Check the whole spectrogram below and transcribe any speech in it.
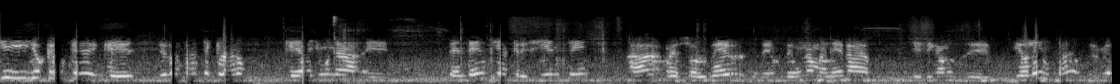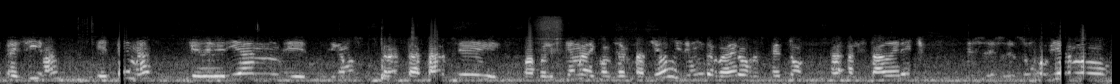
Sí, yo creo que, es bastante claro que hay una eh, tendencia creciente a resolver de, una manera, eh, digamos, eh, violenta, represiva, temas que deberían, digamos, tratarse bajo el esquema de concertación y de un verdadero respeto al Estado de Derecho. Es, es, un gobierno,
